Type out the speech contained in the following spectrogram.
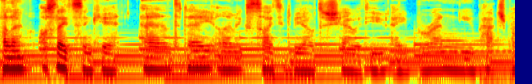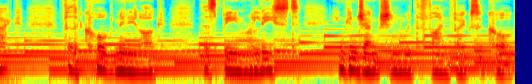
Hello, Oscillator Sink here, and today I'm excited to be able to share with you a brand new patch pack for the Korg Minilogue that's been released in conjunction with the fine folks at Korg.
